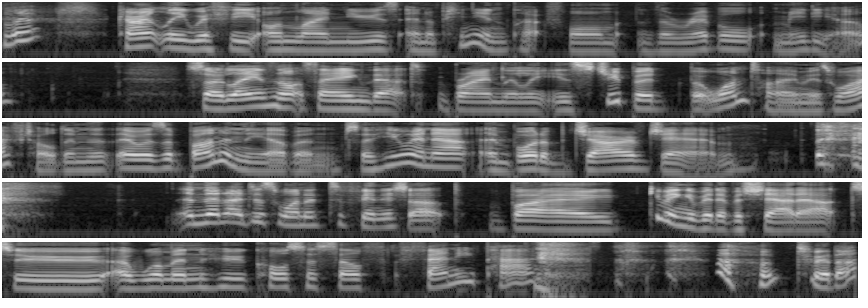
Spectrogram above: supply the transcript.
Currently with the online news and opinion platform The Rebel Media. So Lane's not saying that Brian Lilley is stupid, but one time his wife told him that there was a bun in the oven, so he went out and bought a jar of jam. and then I just wanted to finish up by giving a bit of a shout out to a woman who calls herself Fanny Pack on Twitter.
